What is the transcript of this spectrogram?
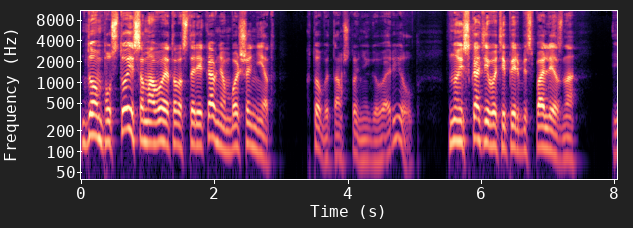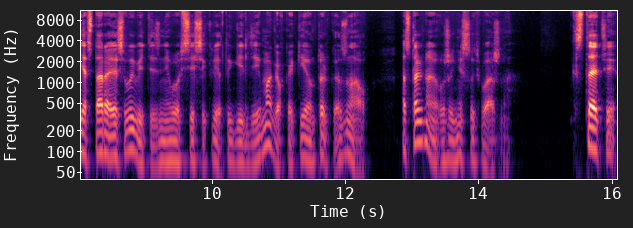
Дом пустой, и самого этого старика в нем больше нет. Кто бы там что ни говорил, но искать его теперь бесполезно — я стараюсь выбить из него все секреты гильдии магов, какие он только знал. Остальное уже не суть важно. Кстати,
